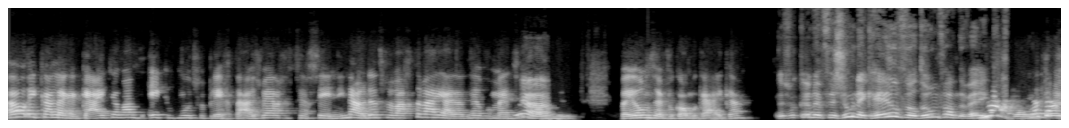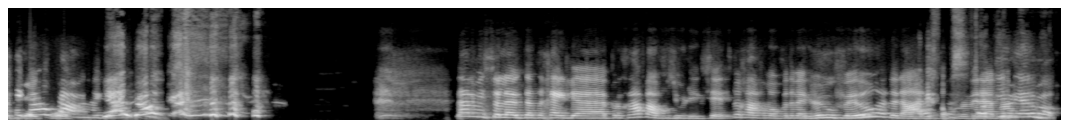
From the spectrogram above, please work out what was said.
oh, ik kan lekker kijken, want ik moet verplicht thuiswerken, zegt Cindy. Nou, dat verwachten wij, ja, dat heel veel mensen Ja. gewoon nu bij ons even komen kijken. Dus we kunnen verzoen ik heel veel doen van de week. Ja, Gewoon Dat dacht ik ook namelijk. Ja, ik ook. Daarom is het zo leuk dat er geen eh, programmaverzoening zit. We gaan gewoon van de week heel veel en daarna stoppen we weer even. helemaal.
